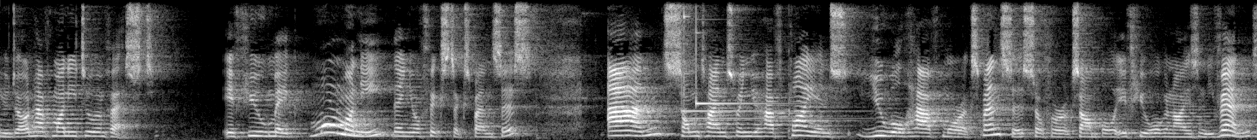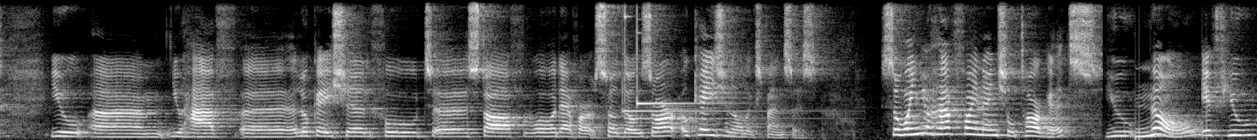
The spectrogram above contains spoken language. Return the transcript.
you don't have money to invest. If you make more money than your fixed expenses, and sometimes when you have clients, you will have more expenses. So for example, if you organize an event, you, um, you have uh, location, food, uh, staff, or whatever. So those are occasional expenses. So when you have financial targets, you know if you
